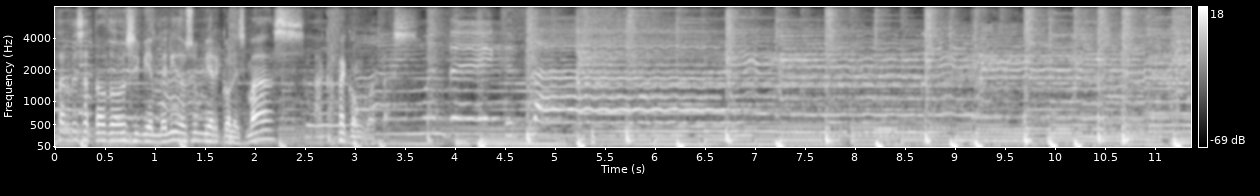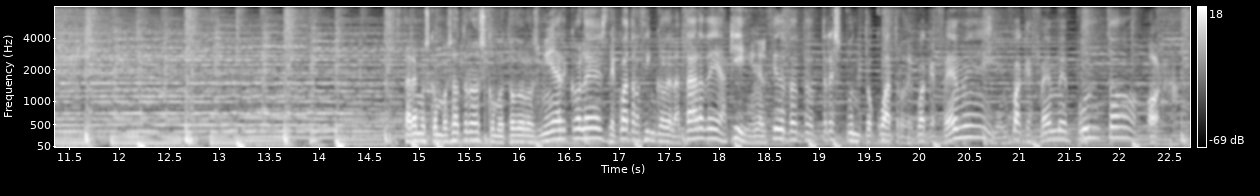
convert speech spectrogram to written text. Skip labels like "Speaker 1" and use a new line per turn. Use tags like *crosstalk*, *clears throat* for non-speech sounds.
buenas tardes a todos y bienvenidos un miércoles más a Café con Gotas. Estaremos con vosotros como todos los miércoles de 4 a 5 de la tarde aquí en el 103.4 de Quack FM y en quackfm.org.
